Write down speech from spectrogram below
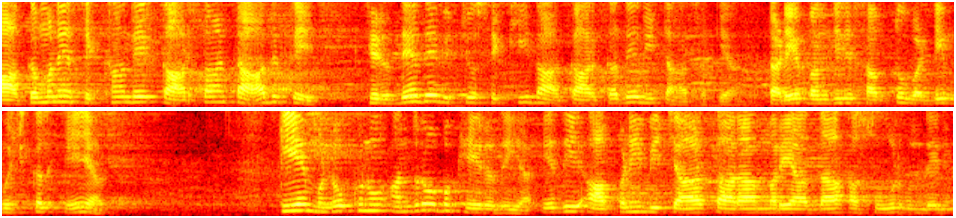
ਹਾਕਮ ਨੇ ਸਿੱਖਾਂ ਦੇ ਘਰ ਤਾਂ ਢਾ ਦਿੱਤੇ, ਹਿਰਦੇ ਦੇ ਵਿੱਚੋਂ ਸਿੱਖੀ ਦਾ ਘਰ ਕਦੇ ਨਹੀਂ ਢਾ ਸਕਿਆ। ਧੜੇਬੰਦੀ ਦੀ ਸਭ ਤੋਂ ਵੱਡੀ ਮੁਸ਼ਕਲ ਇਹ ਆ ਕਿ ਇਹ ਮਨੁੱਖ ਨੂੰ ਅੰਦਰੋਂ ਬਖੇਰਦੀ ਆ। ਇਹਦੀ ਆਪਣੀ ਵਿਚਾਰਧਾਰਾ, ਮਰਿਆਦਾ, ਅਸੂਲ ਹੁੰਦੇ ਨੇ।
